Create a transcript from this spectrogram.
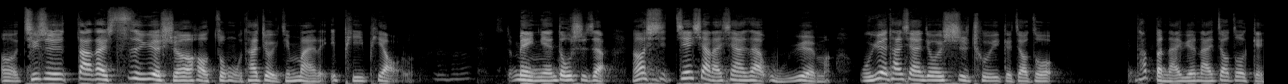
呃，其实大概四月十二号中午，它就已经卖了一批票了。每年都是这样。然后接下来现在在五月嘛，五月它现在就会试出一个叫做。他本来原来叫做给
